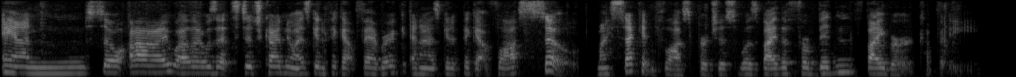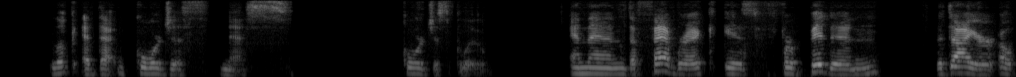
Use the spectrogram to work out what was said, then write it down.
And so I, while I was at StitchCon, knew I was going to pick out fabric and I was going to pick out floss. So my second floss purchase was by the Forbidden Fiber Company. Look at that gorgeousness. Gorgeous blue. And then the fabric is forbidden. The dyer, oh,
